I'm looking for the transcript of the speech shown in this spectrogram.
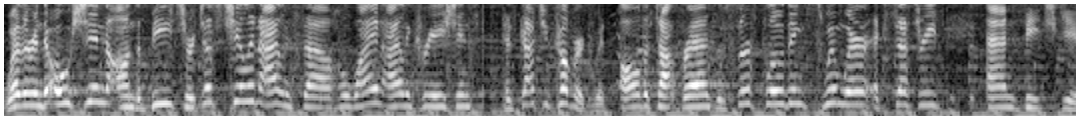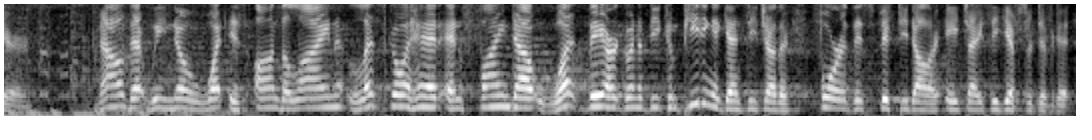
Whether in the ocean, on the beach, or just chilling island style, Hawaiian Island Creations has got you covered with all the top brands of surf clothing, swimwear, accessories, and beach gear. Now that we know what is on the line, let's go ahead and find out what they are going to be competing against each other for this $50 HIC gift certificate.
